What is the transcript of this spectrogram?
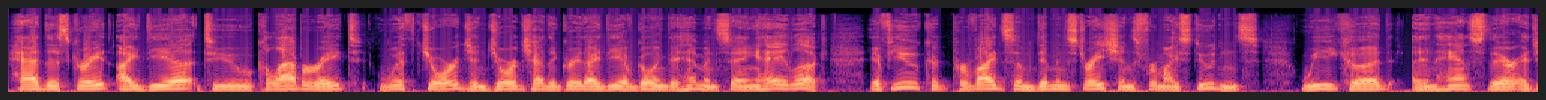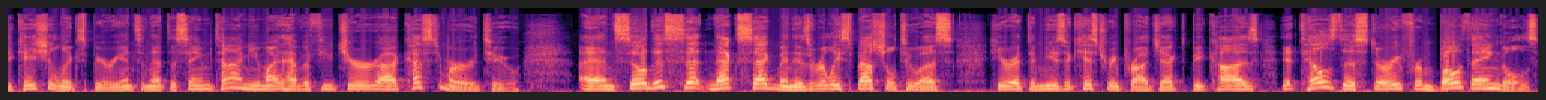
had this great idea to collaborate with George, and George had the great idea of going to him and saying, Hey, look, if you could provide some demonstrations for my students, we could enhance their educational experience, and at the same time, you might have a future uh, customer or two. And so this set, next segment is really special to us here at the Music History Project because it tells this story from both angles.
